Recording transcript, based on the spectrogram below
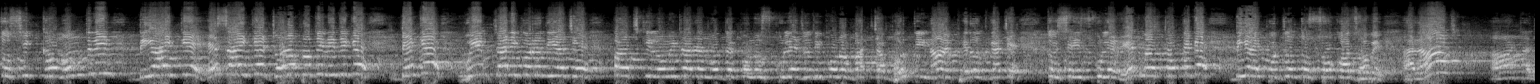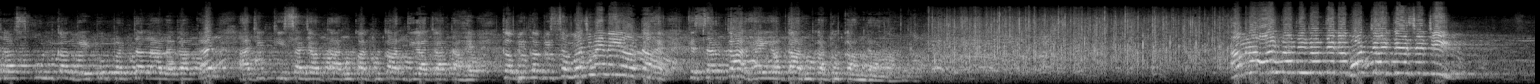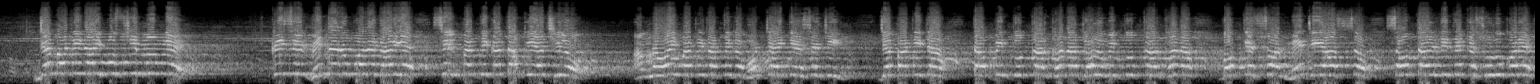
তো শিক্ষামন্ত্রী ডিআই কে এসআই কে জনপ্রতিনিধিকে ডেকে হুইপ জারি করে দিয়েছে পাঁচ কিলোমিটারের মধ্যে কোন স্কুলে যদি কোনো বাচ্চা ভর্তি না হয় ফেরত গেছে তো সেই স্কুলের হেডমাস্টার থেকে ডিআই পর্যন্ত শোকজ হবে আর আজ आठ हजार स्कूल का गेटों पर ताला लगाकर आज इक्कीस हजार दारू का दुकान दिया जाता है कभी कभी समझ में नहीं आता है कि सरकार है या दारू का दुकानदार है আমরা ওই পার্টিটার থেকে ভোট চাইতে এসেছি যে পার্টিটা এই পশ্চিমবঙ্গে কৃষির ভিতের উপরে দাঁড়িয়ে শিল্পের দিকে তাকিয়েছিল আমরা ওই পার্টিটার থেকে ভোট চাইতে এসেছি যে পার্টিটা তাপ বিদ্যুৎ কারখানা জলবিদ্যুৎ কারখানা বক্কেশ্বর মেজিয়াস সাঁওতালডি থেকে শুরু করে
